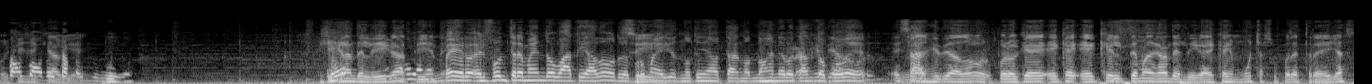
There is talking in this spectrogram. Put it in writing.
25, pasa hay que chequear desapercibido? ¿Qué grandes ligas tiene? Pero él fue un tremendo bateador de Sí. promedio, no, tenía tan- no, no generó tanto poder. Gran Exacto. pero es que, es, que, es que el tema de grandes ligas es que hay muchas superestrellas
